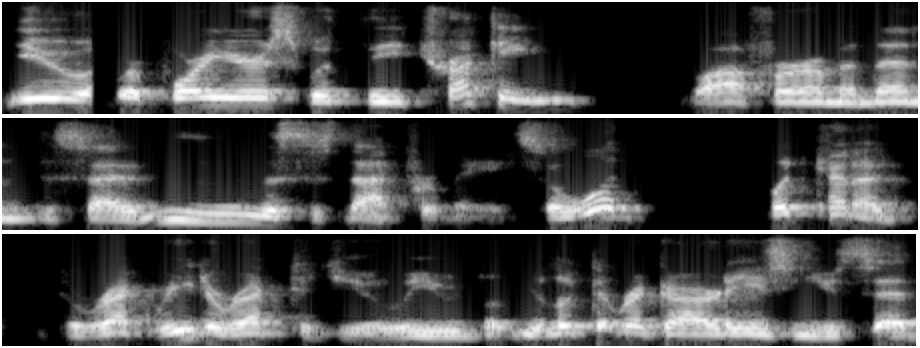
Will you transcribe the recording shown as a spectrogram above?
you were four years with the trucking law firm, and then decided mm, this is not for me. So what? What kind of direct redirected you. You you looked at Regardie's and you said,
